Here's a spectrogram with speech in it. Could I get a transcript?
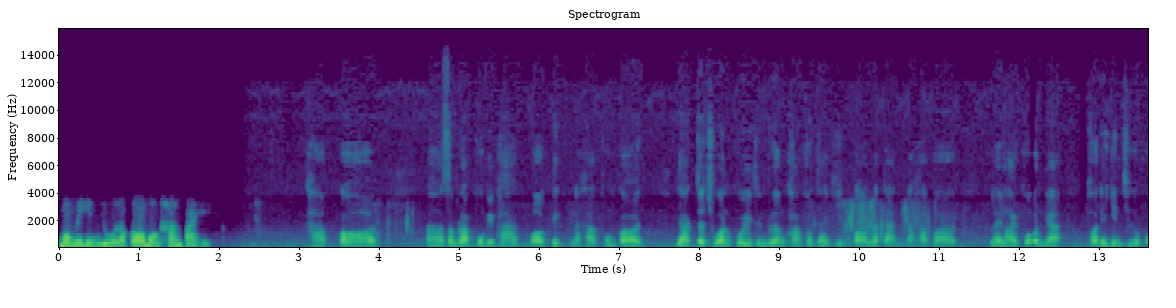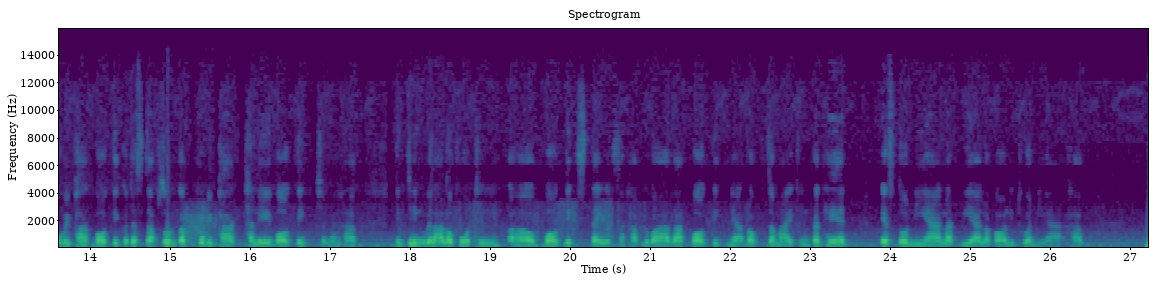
มองไม่เห็นอยู่แล้วก็มองข้ามไป ครับก็สำหรับภูมิภาคบอลติกนะครับ ผมก็อยากจะชวนคุยถึงเรื่องความเข้าใจผิดก่อนละกันนะครับ ว่าหลายๆ คนเนี่ยพอได้ยินชื่อภูมิภาคบอลติกก็จะสับสนกับภูมิภาคทะเลบอลติกใช่ไหมครับ จริงๆ เวลาเราพูดถึงBaltic State นะครับหรือว่ารัฐบอลติกเนี่ยเราจะหมายถึงประเทศเอสโตเนีย ลัตเวีย แล้วก็ลิทัวเนียครับ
